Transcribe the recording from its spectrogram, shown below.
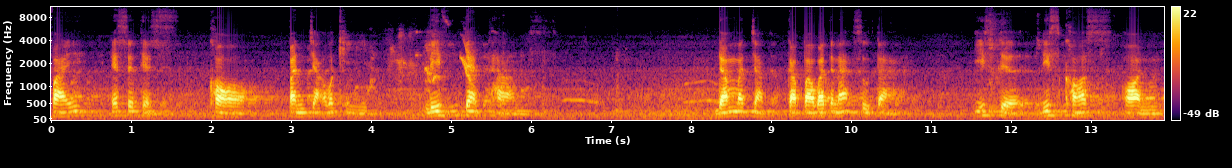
five ascetics called Panchawaki lived that time. Dhammacakkappavattana Sutta is the discourse on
